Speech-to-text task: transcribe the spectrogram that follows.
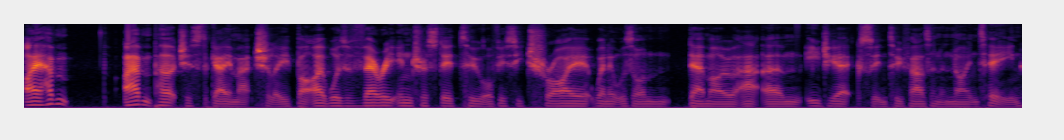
I haven't I haven't purchased the game actually, but I was very interested to obviously try it when it was on demo at um, EGX in 2019.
